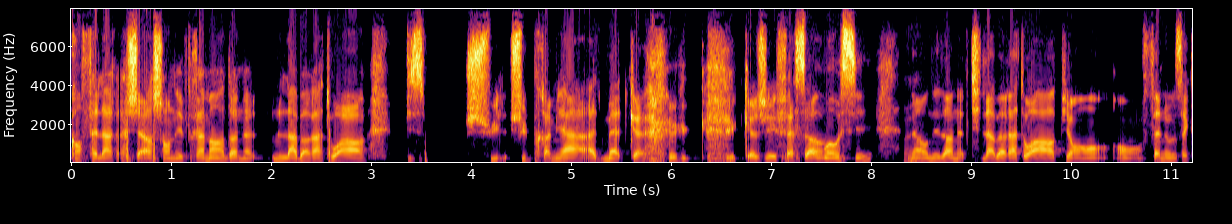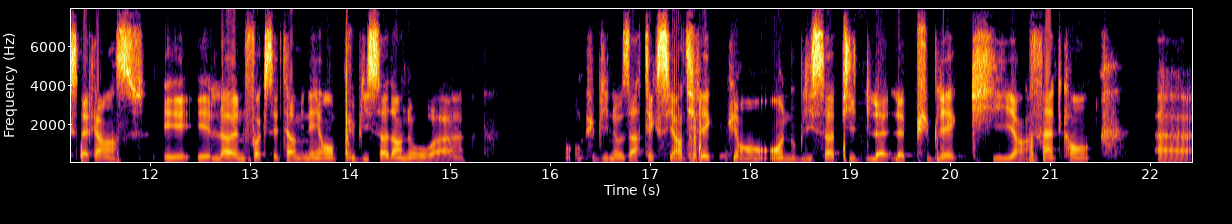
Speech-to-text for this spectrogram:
quand on fait la recherche, on est vraiment dans notre laboratoire, puis je suis, je suis le premier à admettre que, que j'ai fait ça moi aussi. Mais on est dans notre petit laboratoire, puis on, on fait nos expériences. Et, et, là, une fois que c'est terminé, on publie ça dans nos... Euh, on publie nos articles scientifiques, puis on, on oublie ça. Puis le, le, public qui, en fin de compte, euh,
